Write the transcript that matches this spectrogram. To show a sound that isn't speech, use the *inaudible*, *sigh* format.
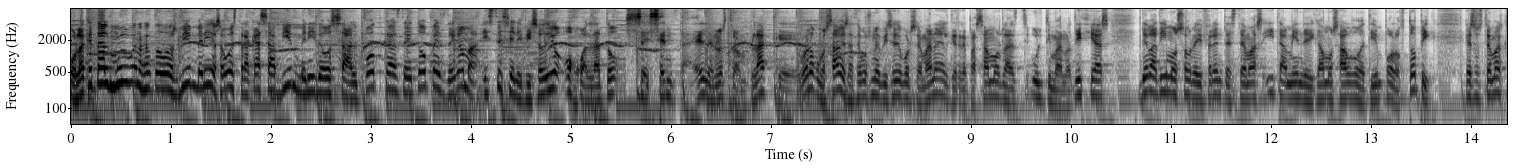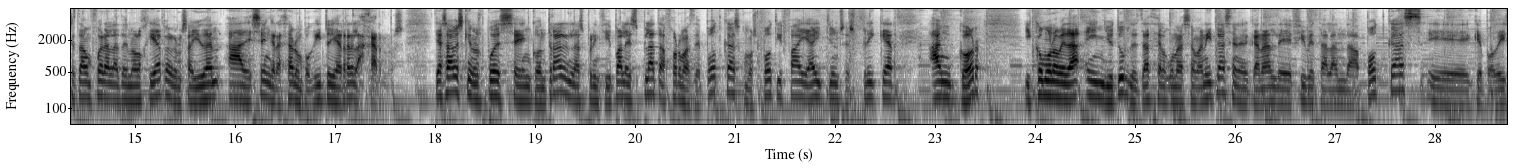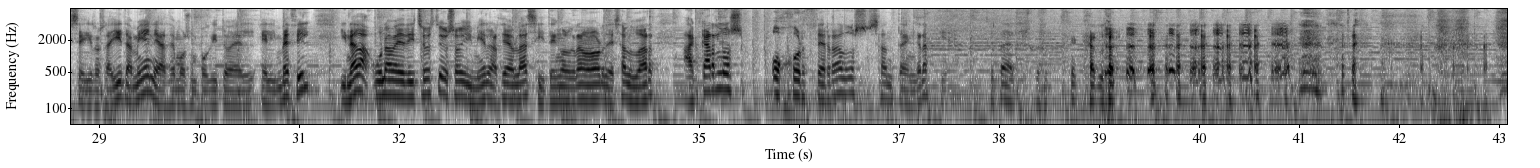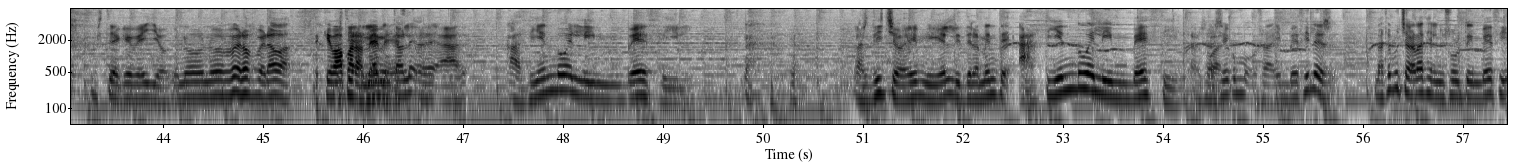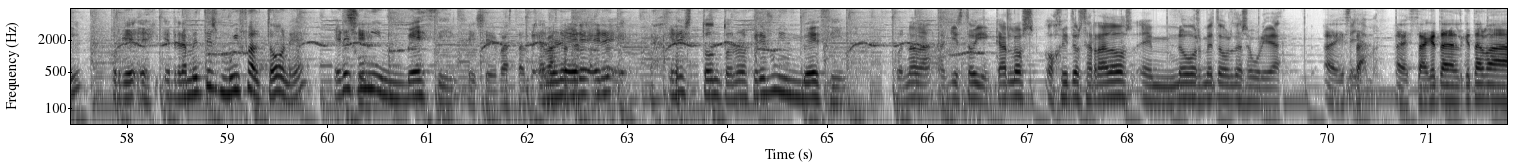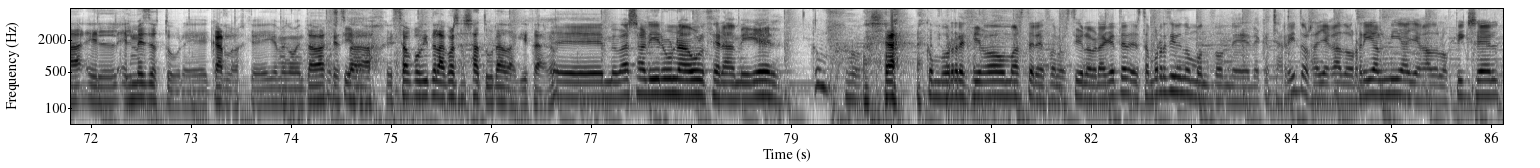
Hola, ¿qué tal? Muy buenas a todos, bienvenidos a vuestra casa, bienvenidos al podcast de Topes de Gama. Este es el episodio, ojo al dato, 60 ¿eh? de nuestro Unplug, que bueno, como sabes, hacemos un episodio por semana en el que repasamos las últimas noticias, debatimos sobre diferentes temas y también dedicamos algo de tiempo al off-topic. Esos temas que están fuera de la tecnología pero que nos ayudan a desengrasar un poquito y a relajarnos. Ya sabes que nos puedes encontrar en las principales plataformas de podcast como Spotify, iTunes, Spreaker, Anchor y como novedad en YouTube desde hace algunas semanitas en el canal de Fibetalanda Podcast, eh, que podéis seguirnos allí también y hacemos un poquito el, imbécil. Y nada, una vez dicho esto, yo soy Miguel García Blas y tengo el gran honor de saludar a Carlos Ojos Cerrados Santa Engracia. ¿Qué tal, *laughs* Carlos? *laughs* Hostia, qué bello, no, no me lo esperaba. Es que va para meme. Eh, haciendo el imbécil. Has dicho, eh, Miguel, literalmente, haciendo el imbécil. O sea, así como, o sea, imbécil es me hace mucha gracia el insulto imbécil, porque realmente es muy faltón, ¿eh? Eres un imbécil. Sí, sí, bastante. eres, tonto, ¿no? Es que eres un imbécil. Pues nada, aquí estoy, Carlos, ojitos cerrados en nuevos métodos de seguridad. Ahí está, ahí está. ¿Qué tal, qué tal va el, mes de octubre, Carlos? Que, me comentabas que está, está, un poquito la cosa saturada, quizá, ¿no? Eh, me va a salir una úlcera, Miguel. Como, *laughs* como recibo más teléfonos, tío. La verdad que estamos recibiendo un montón de, cacharritos. Ha llegado Realme, ha llegado los Pixel,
